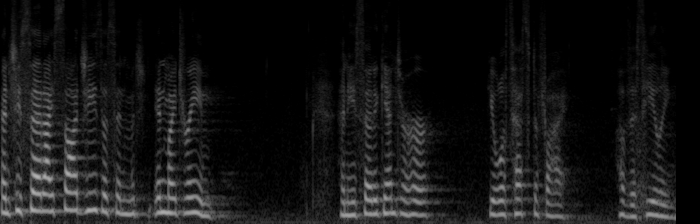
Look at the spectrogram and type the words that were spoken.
And she said, I saw Jesus in in my dream. And he said again to her, You will testify of this healing.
